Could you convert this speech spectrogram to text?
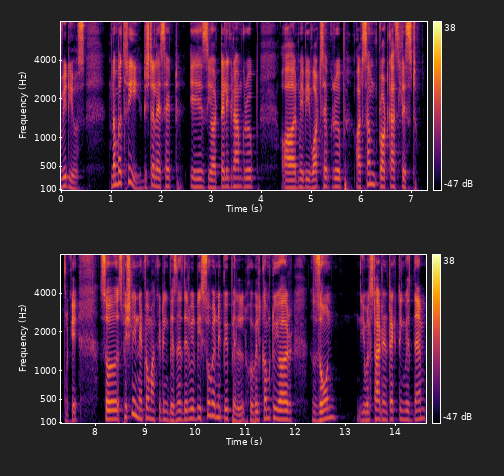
videos. Number three digital asset is your telegram group or maybe whatsapp group or some broadcast list okay? So especially in network marketing business there will be so many people who will come to your zone. You will start interacting with them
